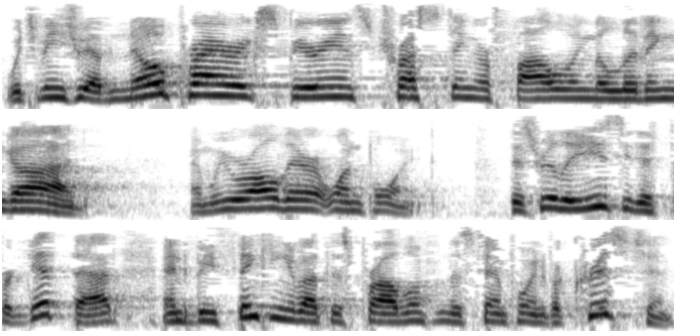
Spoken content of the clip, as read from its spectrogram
which means you have no prior experience trusting or following the living God. And we were all there at one point. It's really easy to forget that and to be thinking about this problem from the standpoint of a Christian.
